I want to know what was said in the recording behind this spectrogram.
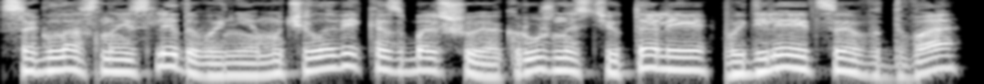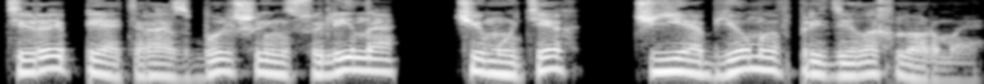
Согласно исследованиям, у человека с большой окружностью талии выделяется в 2-5 раз больше инсулина, чем у тех, чьи объемы в пределах нормы.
